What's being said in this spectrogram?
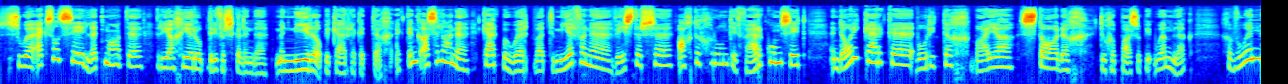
So ek sal sê lidmate reageer op drie verskillende maniere op die kerklike tug. Ek dink as hulle aan 'n kerk behoort wat meer van 'n westerse agtergrond het, herkoms het, in daardie kerke word die tug baie stadig toegepas op die oomblik. Gewoon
